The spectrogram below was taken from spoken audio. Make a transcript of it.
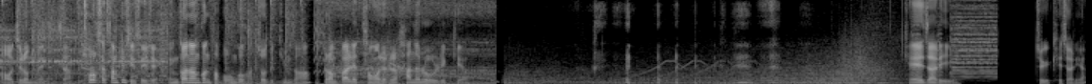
아 어지럽네 진짜. 초록색 삼킬 수 있어 이제. 엔간한 건 다 먹은 거 같죠 느낌상? 그럼 빨리 덩어리를 하늘로 올릴게요. 개자리. 저기 개자리야?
